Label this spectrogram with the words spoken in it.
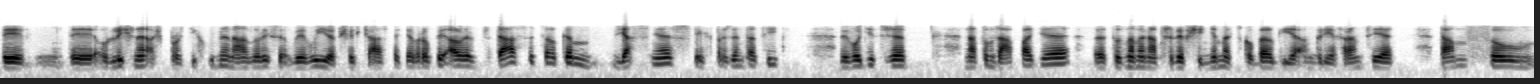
ty, ty odlišné až protichudné názory se objevují ve všech částech Evropy, ale zdá se celkem jasně z těch prezentací vyvodit, že na tom západě, to znamená především Německo, Belgie, Anglie, Francie, tam jsou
